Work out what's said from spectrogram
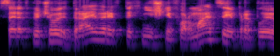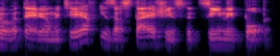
Серед ключових драйверів технічні формації, припливи в Ethereum ETF і зростаючий інституційний попит.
